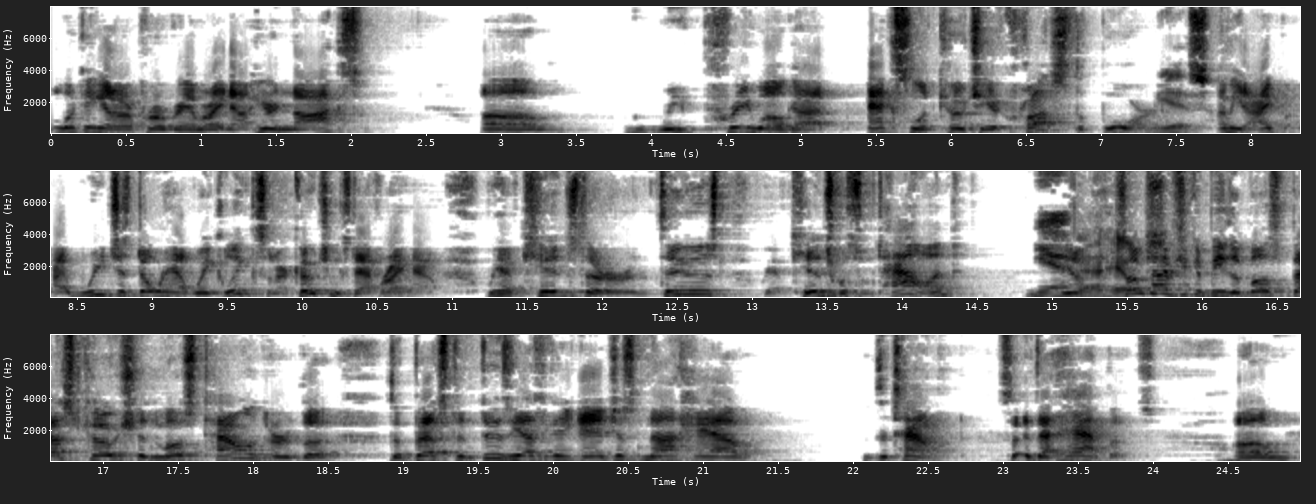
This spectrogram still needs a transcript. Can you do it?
looking at our program right now here in Knox, um, we pretty well got excellent coaching across the board. Yes. I mean, I, I we just don't have weak links in our coaching staff right now. We have kids that are enthused. We have kids with some talent. Yeah. You know, That helps. sometimes you could be the most best coach and the most talent or the the best enthusiastic and just not have the talent. So that happens. Um,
